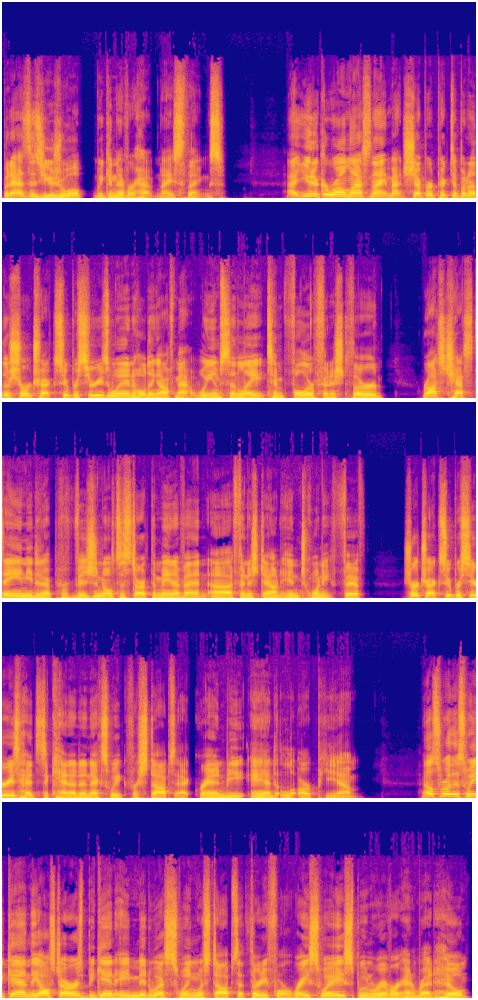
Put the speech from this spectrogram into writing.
But as is usual, we can never have nice things. At Utica Rome last night, Matt Sheppard picked up another short track Super Series win, holding off Mat Williamson late. Tim Fuller finished third. Ross Chastain needed a provisional to start the main event, uh, finished down in 25th. Short Track Super Series heads to Canada next week for stops at Granby and RPM. Elsewhere this weekend, the All Stars begin a Midwest swing with stops at 34 Raceway, Spoon River, and Red Hill.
